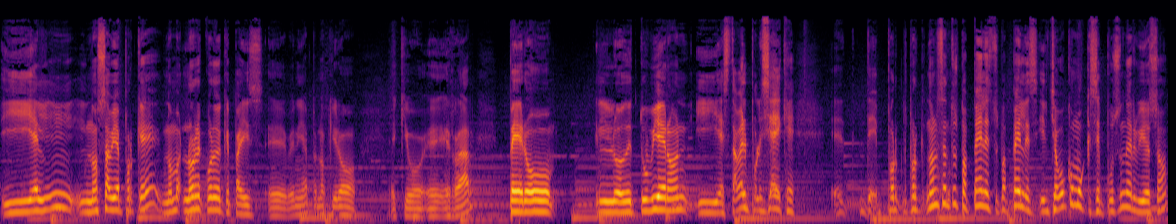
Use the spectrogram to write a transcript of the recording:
y él no sabía por qué, no, recuerdo de qué país eh, venía, pero no quiero eh, errar, pero lo detuvieron y estaba el policía de que, ¿dónde están tus papeles, tus papeles? Y el chavo como que se puso nervioso,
